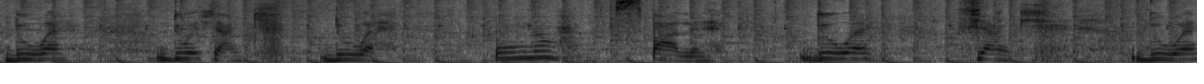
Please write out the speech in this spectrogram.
2 2 fianchi 2 1 spalle 2 fianchi 2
